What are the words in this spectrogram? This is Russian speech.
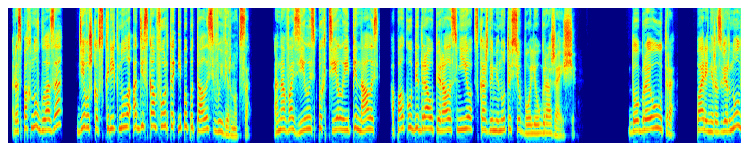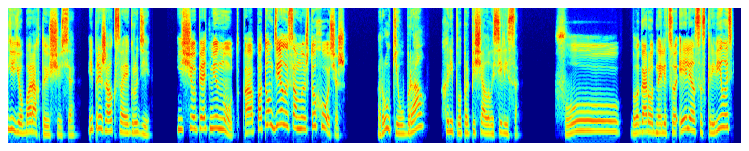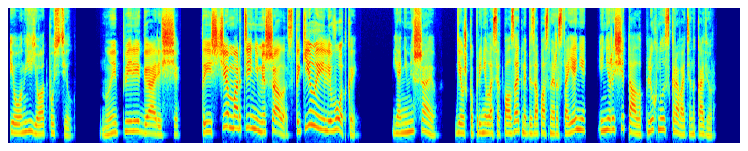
Распахнув глаза, девушка вскрикнула от дискомфорта и попыталась вывернуться. Она возилась, пыхтела и пиналась, а палка у бедра упиралась в нее с каждой минутой все более угрожающе. «Доброе утро!» Парень развернул ее, барахтающуюся, и прижал к своей груди. «Еще пять минут, а потом делай со мной что хочешь». «Руки убрал?» — хрипло пропищала Василиса. Фу! Благородное лицо Элиаса скривилось, и он ее отпустил. Ну и перегарище. Ты с чем мартини мешала? С текилой или водкой? Я не мешаю. Девушка принялась отползать на безопасное расстояние и не рассчитала, плюхнулась с кровати на ковер.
